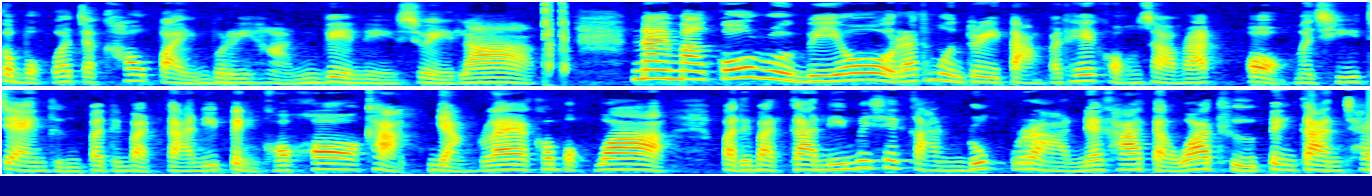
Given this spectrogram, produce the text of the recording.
กับบอกว่าจะเข้าไปบริหารเวเนซุเอลานายมาโกรูบิโอรัฐมนตรีต่างประเทศของสหรัฐ ออกมาชี้แจงถึงปฏิบัติการนี้เป็นข้อๆค่ะ อย่างแรกเขาบอกว่าปฏิบัติการนี้ไม่ใช่การรุกรานนะคะ แต่ว่าถือเป็นการใช้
